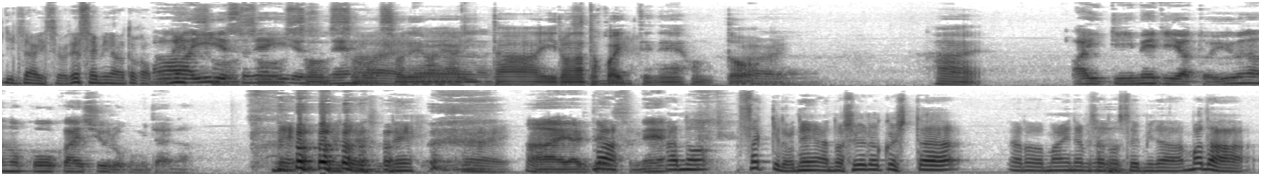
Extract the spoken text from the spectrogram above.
りたいですよね、セミナーとかもああ、ね。いいですね、いいですそうね。そうそう、はいそれはやりたい。いろんなとこ行ってね、本当ははいい。IT メディアという名の公開収録みたいな。ね、やりたいですね。はい。はい、やりたいですね。あの、さっきのね、あの、収録した、あの、マイナビさんのセミナー、まだ、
